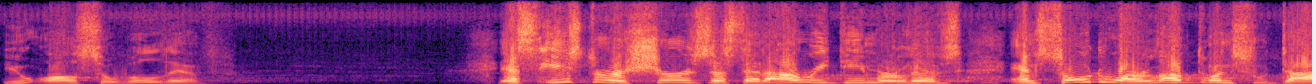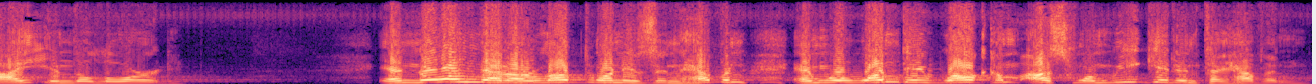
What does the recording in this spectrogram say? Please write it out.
you also will live. Yes, Easter assures us that our Redeemer lives, and so do our loved ones who die in the Lord. And knowing that our loved one is in heaven and will one day welcome us when we get into heaven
